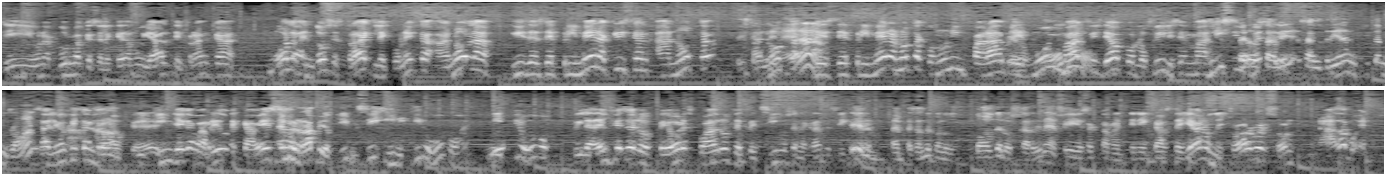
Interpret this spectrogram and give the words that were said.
Sí, una curva que se le queda muy alta y franca. Nola en dos strikes, le conecta a Nola y desde primera Cristian anota ¿Desde anota, primera? desde primera nota con un imparable, muy mal fildeado por los Phillies, es malísimo. Pero saldría en hit and run. Salió en hit and run. Ah, y Kim llega barrido de cabeza. Es muy rápido, Kim. Sí, y ni tiro hubo, ¿eh? Ni tiro hubo. Filadelfia es de los peores cuadros defensivos en la grandes ligas. empezando con los dos de los jardineros. Sí, exactamente. Ni Castellanos ni Schwarber son nada buenos.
